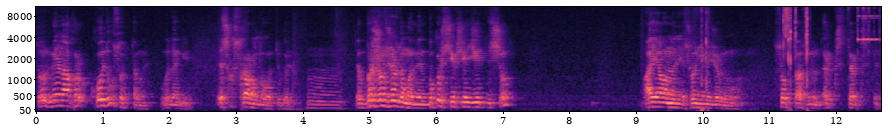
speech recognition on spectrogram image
Сосын мен ақыры қойды ғой соттамай одан кейін. Іс қысқарылды ғой түгел бір жыл жүрдім ғой мен бүкіл сексен жетінші жыл аяғына дейін сол немен жүрдім ғой. Соттасымен іркіс тіркіспен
